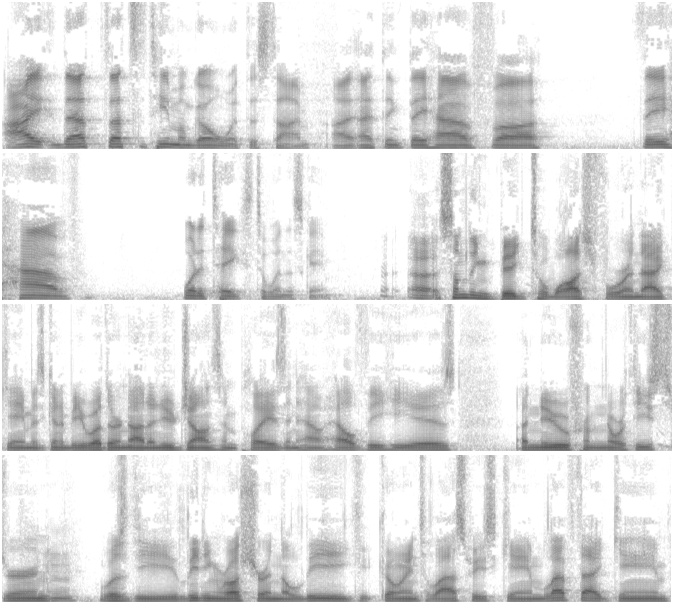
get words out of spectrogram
I that that's the team I'm going with this time. I, I think they have uh, they have what it takes to win this game. uh, something big to watch for in that game is going to be whether or not Anu Johnson plays and how healthy he is. Anu from Northeastern Mm-hmm. was the leading rusher in the league going into last week's game. Left that game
